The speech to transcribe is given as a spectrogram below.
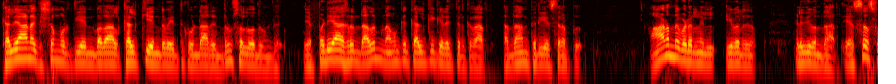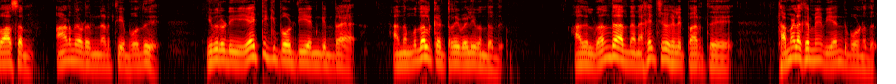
கல்யாண கிருஷ்ணமூர்த்தி என்பதால் கல்கி என்று வைத்து கொண்டார் என்றும் சொல்வது உண்டு எப்படியாக இருந்தாலும் நமக்கு கல்கி கிடைத்திருக்கிறார். அதுதான் பெரிய சிறப்பு. ஆனந்த விடனில் இவர் எழுதி வந்தார். எஸ். எஸ். வாசன் ஆனந்த விடன் நடத்திய போது இவருடைய ஏட்டிக்கு போட்டி என்கின்ற அந்த முதல் கட்டுரை வெளிவந்தது. அதில் வந்த அந்த நகைச்சுவைகளை பார்த்து தமிழகமே வியந்து போனது.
